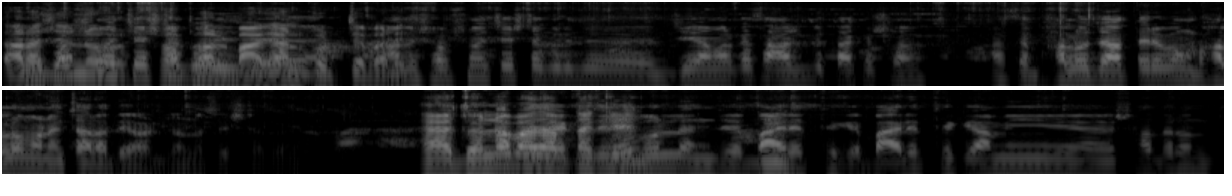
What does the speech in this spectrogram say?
তারা যেন সফল বাগান করতে পারে। আমি সবসময় চেষ্টা করি যে যে আমার কাছে আসবে তাকে সব- আচ্ছা ভালো জাতের এবং ভালো মানের চারা দেওয়ার জন্য চেষ্টা করি। হ্যাঁ ধন্যবাদ আপনাকে। বললেন যে বাইরের থেকে বাইরের থেকে আমি সাধারণত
